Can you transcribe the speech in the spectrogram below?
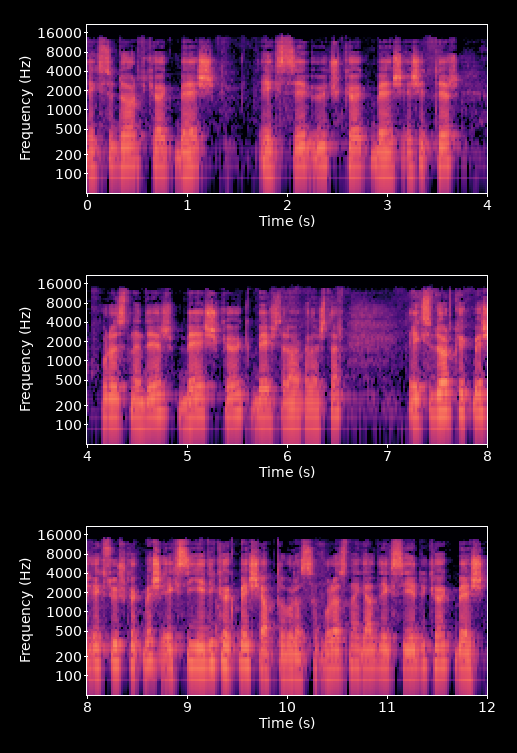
Eksi 4 kök 5. Eksi 3 kök 5 eşittir. Burası nedir? 5 kök 5'tir arkadaşlar. Eksi 4 kök 5, eksi 3 kök 5, eksi 7 kök 5 yaptı burası. Burasına geldi eksi 7 kök 5.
